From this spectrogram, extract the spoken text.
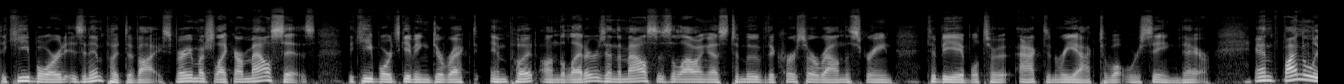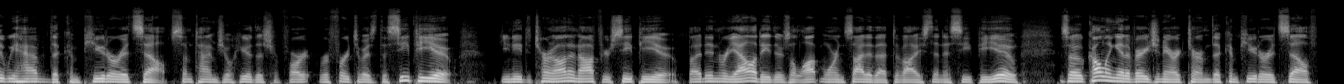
the keyboard is an input device, very much like our mouse is. The keyboard's giving direct input on the letters, and the mouse is allowing us to move the cursor around the screen to be able to act and react to what we're seeing there. And finally, we have the computer itself. Sometimes you'll hear this refer- referred to as the CPU you need to turn on and off your CPU. But in reality, there's a lot more inside of that device than a CPU. So, calling it a very generic term, the computer itself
